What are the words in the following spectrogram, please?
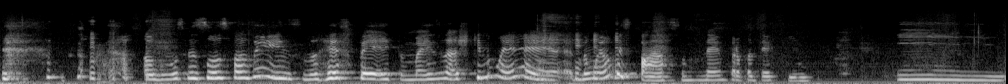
Algumas pessoas fazem isso, respeito, mas acho que não é, não é um espaço, né, para fazer aquilo. E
